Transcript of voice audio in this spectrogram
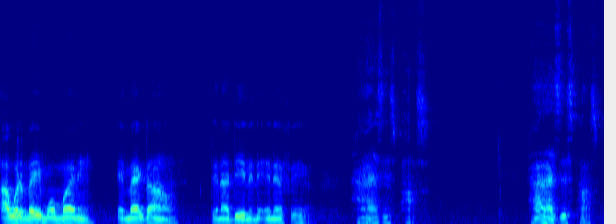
I would have made more money at McDonald's than I did in the NFL. How is this possible? How is this possible?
